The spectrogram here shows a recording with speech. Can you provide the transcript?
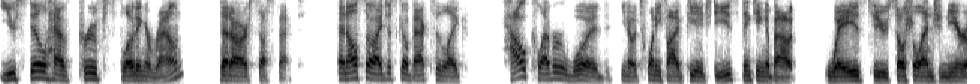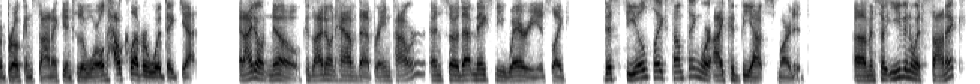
you still have proofs floating around that are suspect. And also, I just go back to like, how clever would, you know, 25 PhDs thinking about ways to social engineer a broken Sonic into the world, how clever would they get? And I don't know because I don't have that brain power. And so that makes me wary. It's like, this feels like something where I could be outsmarted. Um, and so even with Sonic,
